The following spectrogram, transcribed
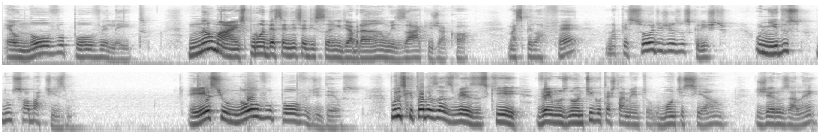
é o novo povo eleito não mais por uma descendência de sangue de Abraão, Isaac e Jacó, mas pela fé na pessoa de Jesus Cristo, unidos num só batismo. É esse o novo povo de Deus. Por isso que todas as vezes que vemos no Antigo Testamento o Monte Sião, Jerusalém,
